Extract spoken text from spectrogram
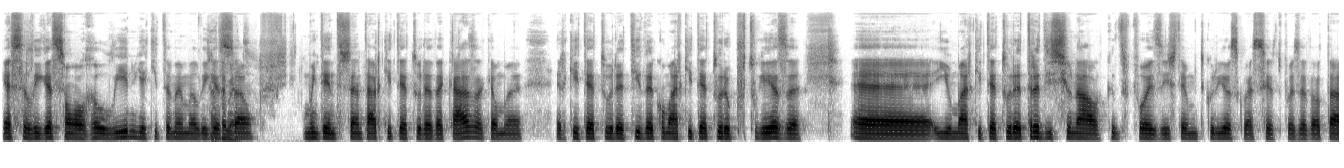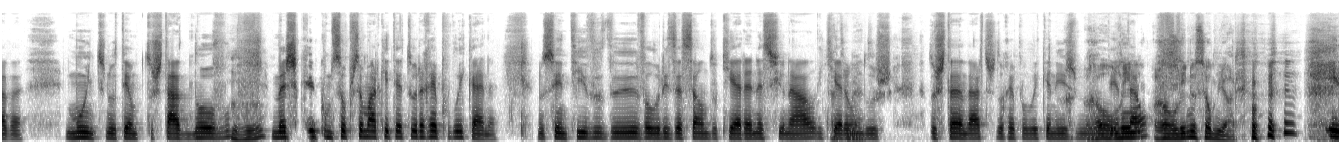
essa ligação ao Raulino e aqui também uma ligação Exatamente muito interessante a arquitetura da casa, que é uma arquitetura tida como arquitetura portuguesa uh, e uma arquitetura tradicional que depois, isto é muito curioso, que vai ser depois adotada muito no tempo do Estado Novo, uhum. mas que começou por ser uma arquitetura republicana, no sentido de valorização do que era nacional e que Exatamente. era um dos, dos estandartes do republicanismo. Raulino, então. Seu melhor. Exatamente,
